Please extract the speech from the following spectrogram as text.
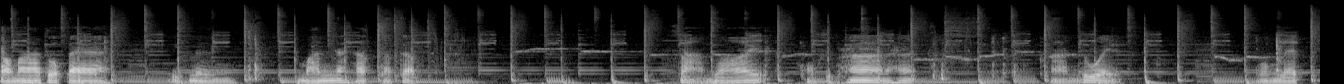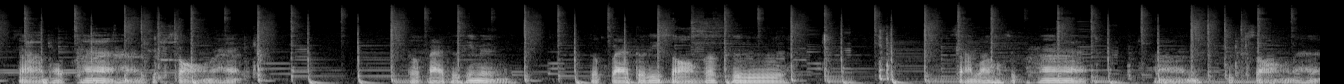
ต่อมาตัวแปรอีกหนึ่งมันนะครับเท่ากับ 365 นะฮะหารด้วย วงเล็บ 365 หาร 12 นะฮะ ตัวแปรตัวที่ 1 ตัวแปรตัวที่ 2 ก็คือ 365 หาร 12 นะฮะ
